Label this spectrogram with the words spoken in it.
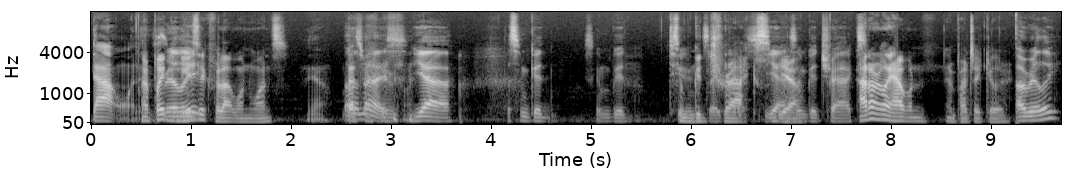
that one. I played the Really? music for that one once. Yeah, Oh, that's my nice. favorite one. Yeah, that's some good, some good, Some good tunes, I guess. tracks, Yeah, yeah. some good tracks. I don't really have one in particular. Oh, really?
